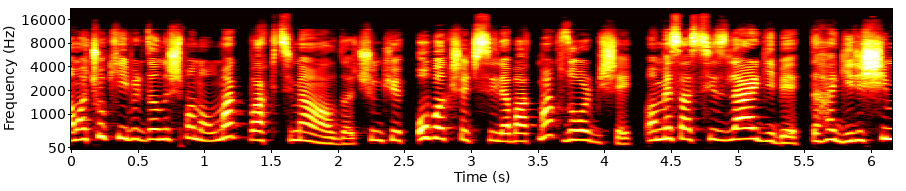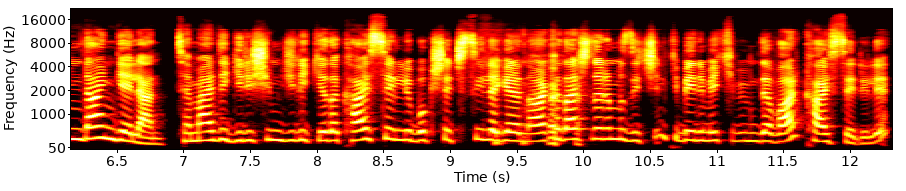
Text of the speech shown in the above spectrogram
ama çok iyi bir danışman olmak vaktimi aldı. Çünkü o bakış açısıyla bakmak zor bir şey. Ama mesela sizler gibi daha girişimden gelen, temelde girişimcilik ya da Kayserili bakış açısıyla gelen arkadaşlarımız için ki benim ekibimde var Kayserili.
